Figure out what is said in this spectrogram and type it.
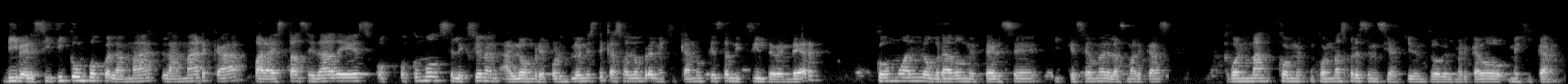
diversifica un poco la, la, marca para estas edades? O, cómo seleccionan al hombre? Por ejemplo, en este caso al hombre mexicano que es tan difícil de vender, ¿cómo han logrado meterse y que sea una de las marcas con más, con, con más presencia aquí dentro del mercado mexicano?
